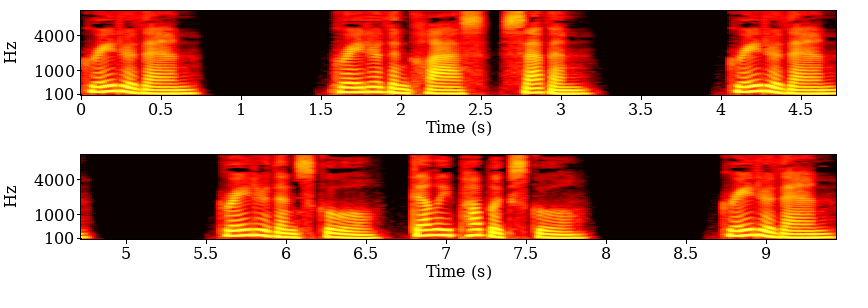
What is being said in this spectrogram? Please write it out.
Greater than. Greater than class 7. Greater than. Greater than school, Delhi Public School. Greater than.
